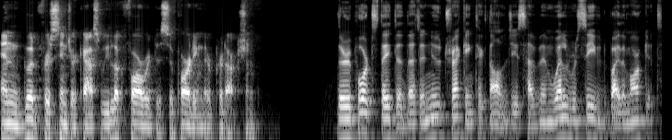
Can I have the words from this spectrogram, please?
and good for Sintercast. We look forward to supporting their production. The report stated that the new tracking technologies have been well received by the market.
